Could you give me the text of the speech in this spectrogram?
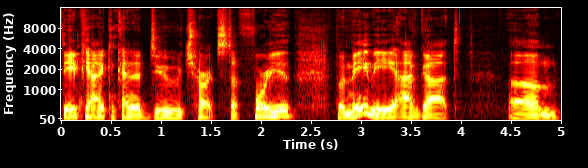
the API can kind of do chart stuff for you. But maybe I've got um,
